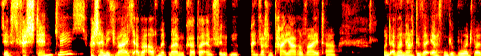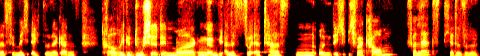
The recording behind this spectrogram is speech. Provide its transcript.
selbstverständlich. Wahrscheinlich war ich aber auch mit meinem Körperempfinden einfach ein paar Jahre weiter. Und aber nach dieser ersten Geburt war das für mich echt so eine ganz traurige Dusche, den Morgen irgendwie alles zu ertasten. Und ich, ich war kaum verletzt. Ich hatte so, eine,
